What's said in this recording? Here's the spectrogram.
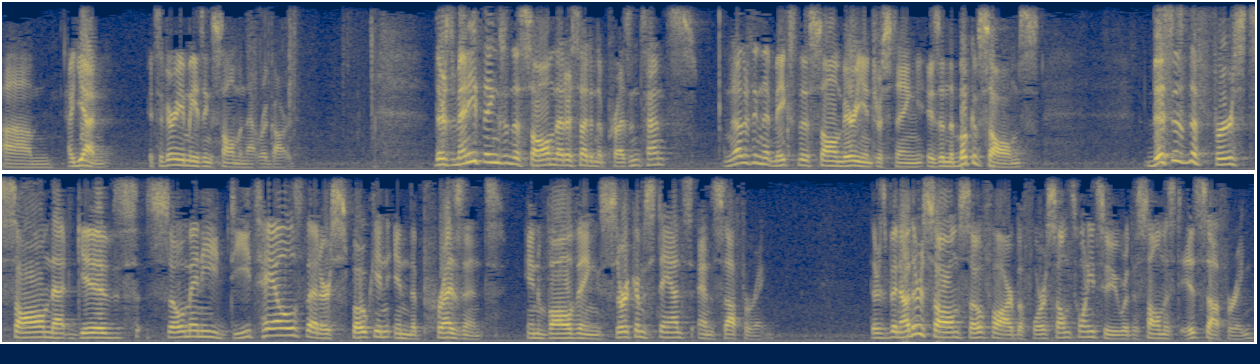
Um, again, it's a very amazing psalm in that regard. There's many things in the psalm that are said in the present tense. Another thing that makes this psalm very interesting is in the book of Psalms, this is the first psalm that gives so many details that are spoken in the present involving circumstance and suffering. There's been other psalms so far before Psalm 22 where the psalmist is suffering.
